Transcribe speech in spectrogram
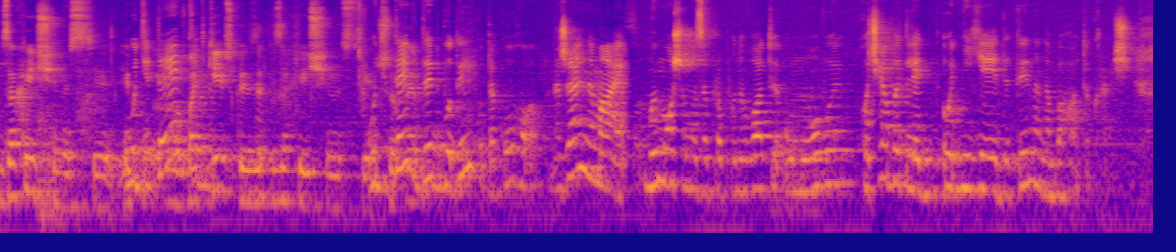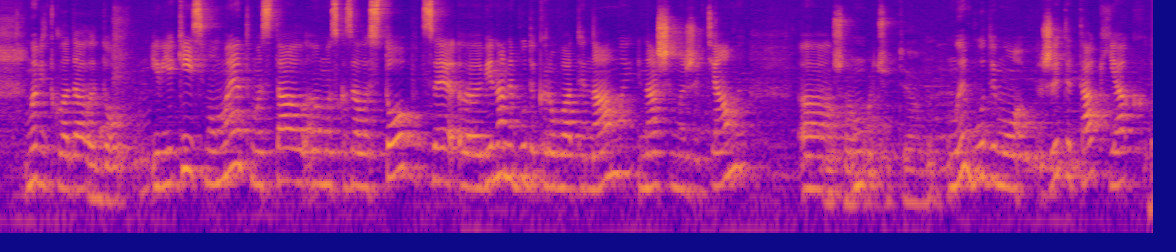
захищеності, У дітей батьківської захищеності. У дітей в дитбудинку такого, на жаль, немає. Ми можемо запропонувати умови, хоча б для однієї дитини набагато краще. Ми відкладали довго. І в якийсь момент ми стали, ми сказали: стоп, це е, війна не буде керувати нами і нашими життями. Е, нашого почуття. ми будемо жити так, як е,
